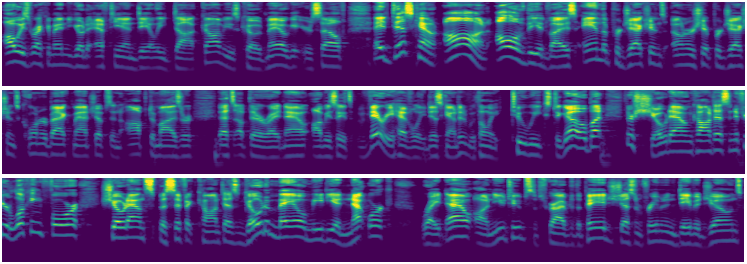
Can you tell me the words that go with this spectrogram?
Always recommend you go to ftndaily.com, use code Mayo, get yourself a discount on all of the advice and the projections, ownership projections, cornerback matchups, and optimizer. That's up there right now. Obviously, it's very heavily discounted with only two weeks to go, but there's showdown contests. And if you're looking for showdown specific contests, go to Mayo Media Network right now on YouTube. Subscribe to the page. Justin Freeman and David Jones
